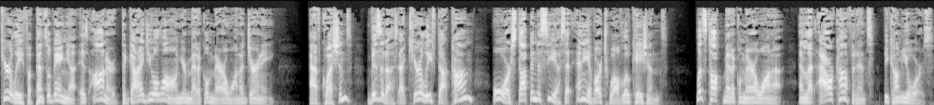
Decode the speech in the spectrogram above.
Curaleaf of Pennsylvania is honored to guide you along your medical marijuana journey. Have questions? Visit us at curaleaf.com or stop in to see us at any of our 12 locations. Let's talk medical marijuana and let our confidence become yours.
